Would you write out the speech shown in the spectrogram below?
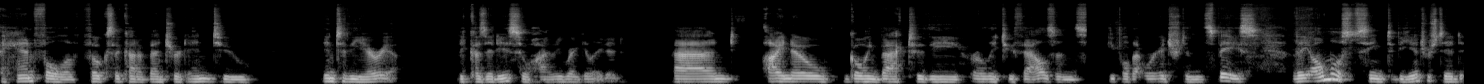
a handful of folks that kind of ventured into into the area because it is so highly regulated. And I know going back to the early 2000s, people that were interested in space, they almost seemed to be interested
